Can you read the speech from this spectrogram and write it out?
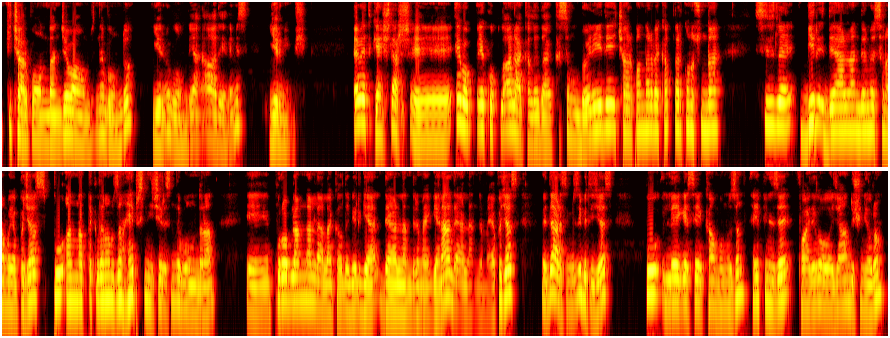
2 çarpı 10'dan cevabımız ne bulundu? 20 bulundu. Yani A değerimiz 20'ymiş. Evet gençler, EBOB ve EKOK'la alakalı da kısım böyleydi. Çarpanlar ve katlar konusunda sizle bir değerlendirme sınavı yapacağız. Bu anlattıklarımızın hepsinin içerisinde bulunduran e, problemlerle alakalı da bir değerlendirme, genel değerlendirme yapacağız ve dersimizi biteceğiz. Bu LGS kampımızın hepinize faydalı olacağını düşünüyorum.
